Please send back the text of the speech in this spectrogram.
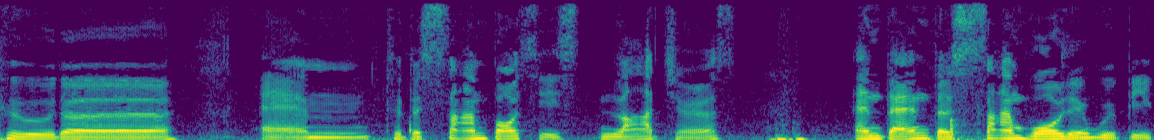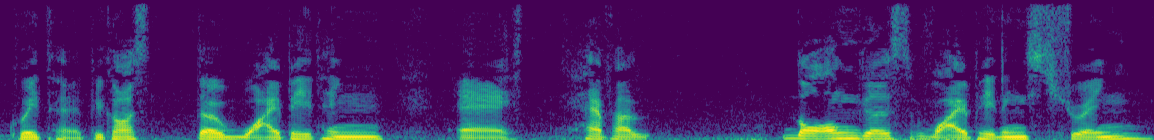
to the um, to the soundbox is larger, and then the sound volume will be greater because the vibrating uh, have a longest vibrating string.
